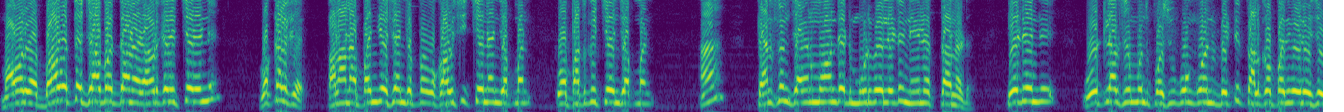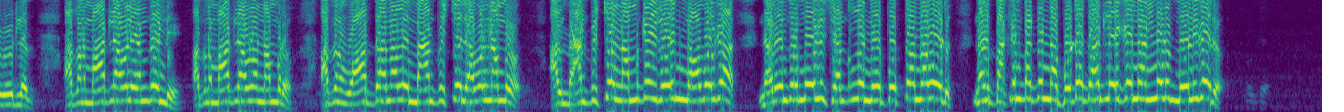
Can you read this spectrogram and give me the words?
మామూలుగా బాబు వస్తే జాబ్ వద్దు అన్నాడు. ఎవరికైనా ఇచ్చాడండి? ఒక్కరికి పలానా పని చేశాను చెప్పండి ఒక హౌస్ ఇచ్చానని చెప్పమని ఓ పథకం ఇచ్చానని చెప్పమని పెన్షన్ జగన్మోహన్ రెడ్డి మూడు వేలు ఏంటి నేను ఇస్తాన్నాడు ఏంటండి? ఓట్లేల్సిన ముందు పసుపు కుంకుమని పెట్టి తలకో పదివేలు వేసి ఓట్లేదు అతని మాటలు ఎవరు ఎందండి? అతని మాటలు ఎవరు నమ్మరు? అతని వాగ్దానాలు మేనిఫెస్టోలు ఎవరు నమ్మరు? వాళ్ళ మేనిఫెస్టోలు నమ్మకే ఈ రోజు మామూలుగా నరేంద్ర మోడీ సెంటర్లో నేను పొత్తు అన్నవాడు. నన్ను పక్కన పెట్టండి నా ఫోటో దాంట్లో ఎక్కండి అన్నాడు మోడీ గారు.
